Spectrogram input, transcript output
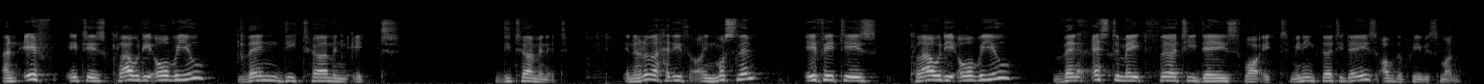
And if it is cloudy over you, then determine it. Determine it. In another hadith in Muslim, if it is cloudy over you, then estimate 30 days for it, meaning 30 days of the previous month.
